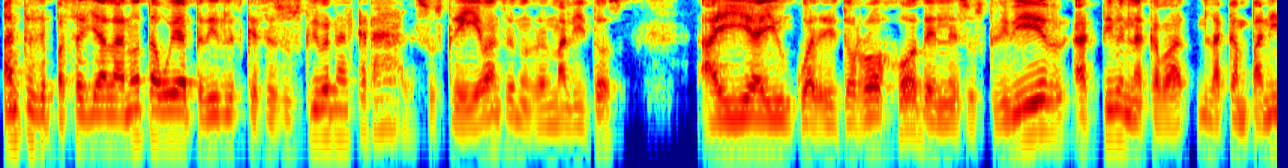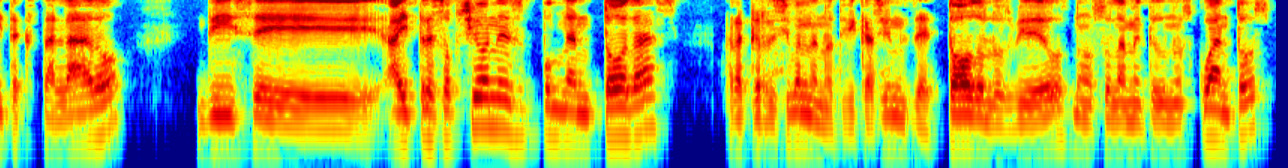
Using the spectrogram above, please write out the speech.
antes de pasar ya la nota, voy a pedirles que se suscriban al canal, suscríbanse, no sean malitos. Ahí hay un cuadrito rojo, denle suscribir, activen la, la campanita que está al lado. Dice, hay tres opciones, pongan todas para que reciban las notificaciones de todos los videos, no solamente de unos cuantos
